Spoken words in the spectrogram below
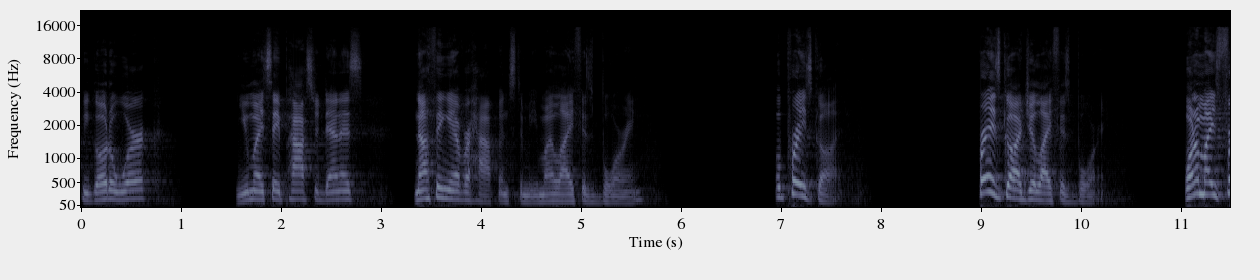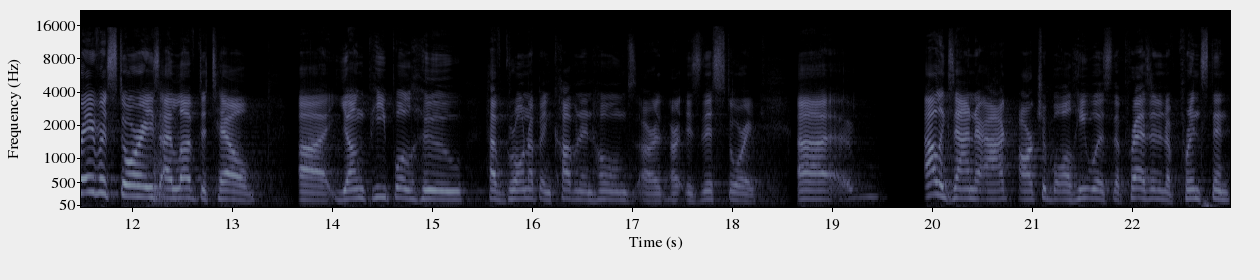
we go to work. You might say, Pastor Dennis, nothing ever happens to me. My life is boring. Well, praise God. Praise God, your life is boring. One of my favorite stories I love to tell uh, young people who have grown up in covenant homes are, are is this story. Uh, Alexander Archibald, he was the president of Princeton.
